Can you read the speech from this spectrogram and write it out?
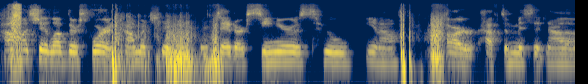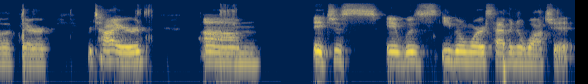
how much they love their sport and how much they miss it, or seniors who, you know, are have to miss it now that they're retired. Um, it just, it was even worse having to watch it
